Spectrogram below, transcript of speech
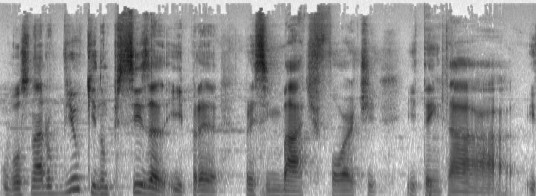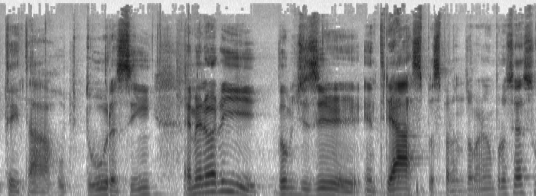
o Bolsonaro viu que não precisa ir para esse embate forte e tentar e tentar ruptura assim. É melhor ir, vamos dizer, entre aspas, para não tomar um processo,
